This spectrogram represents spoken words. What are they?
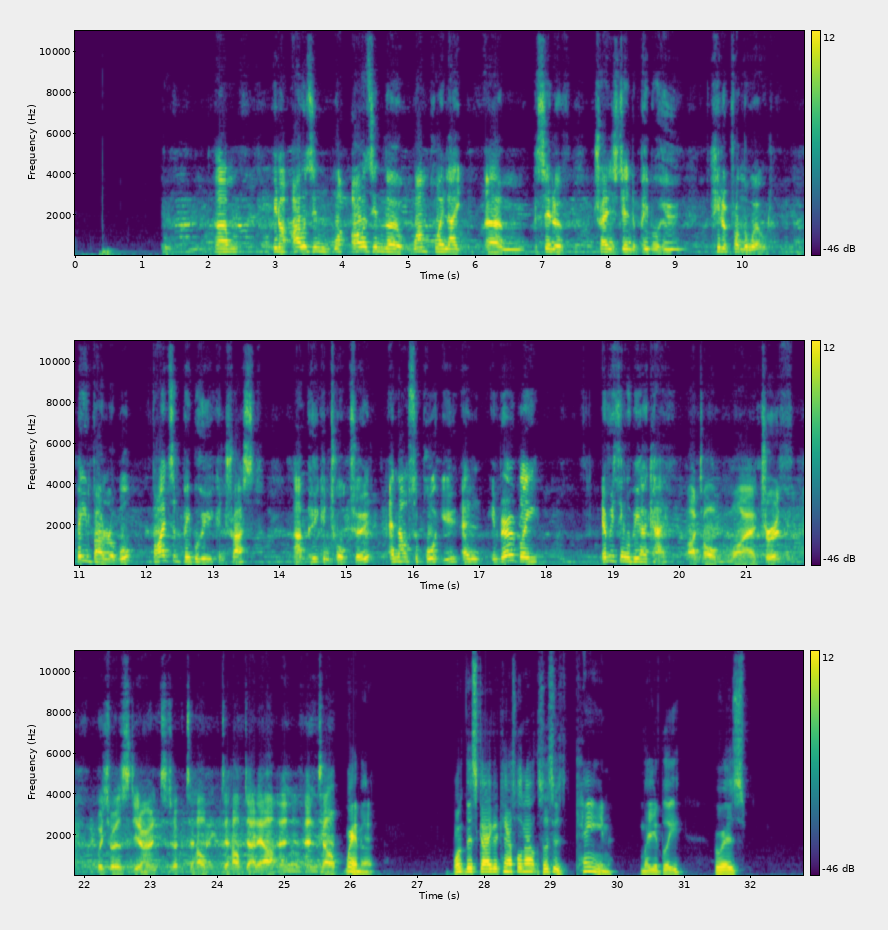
Um, you know, I was in I was in the 1.8 um, percent of transgender people who hid it from the world. Be vulnerable. Find some people who you can trust, uh, who you can talk to, and they'll support you. And invariably, everything will be okay. I told my truth which was you know to, to help to help dad out and and tell. Wait a minute. Won't this guy get canceled now? So this is Kane Laidley, who is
